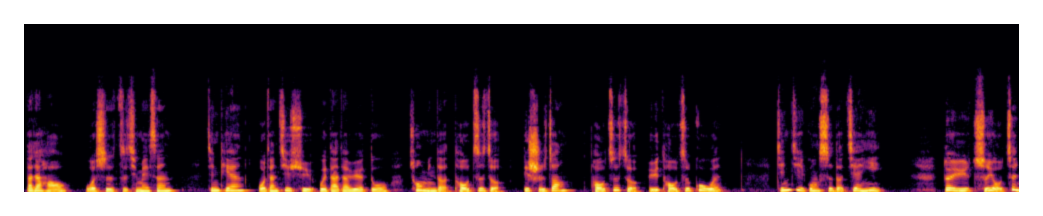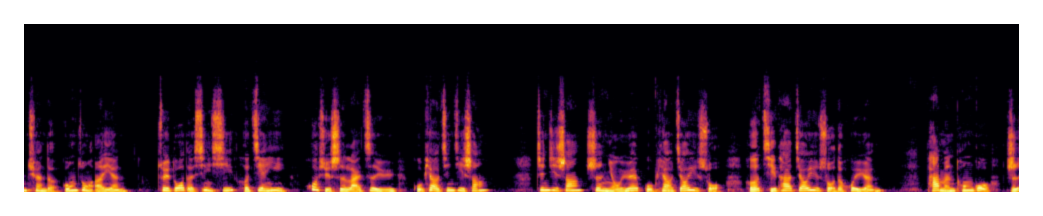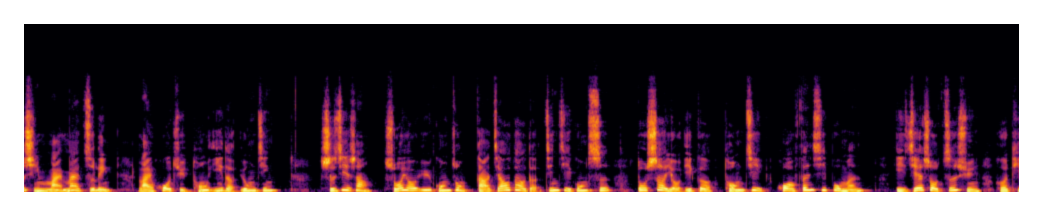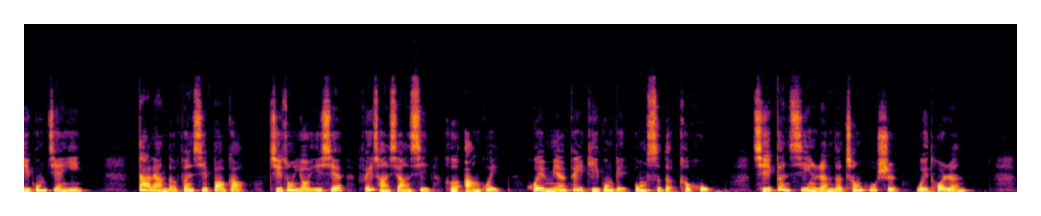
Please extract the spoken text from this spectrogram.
大家好，我是子琪妹森。今天我将继续为大家阅读《聪明的投资者》第十章：投资者与投资顾问。经纪公司的建议：对于持有证券的公众而言，最多的信息和建议或许是来自于股票经纪商。经纪商是纽约股票交易所和其他交易所的会员。他们通过执行买卖指令来获取统一的佣金。实际上，所有与公众打交道的经纪公司都设有一个统计或分析部门，以接受咨询和提供建议。大量的分析报告，其中有一些非常详细和昂贵，会免费提供给公司的客户。其更吸引人的称呼是。委托人、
